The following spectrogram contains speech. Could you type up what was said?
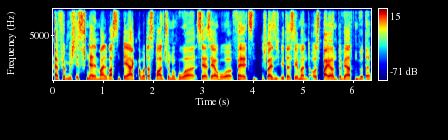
Äh, für mich ist schnell mal was ein Berg, aber das waren schon hohe, sehr, sehr hohe Felsen. Ich weiß nicht, wie das jemand aus Bayern bewerten würde,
